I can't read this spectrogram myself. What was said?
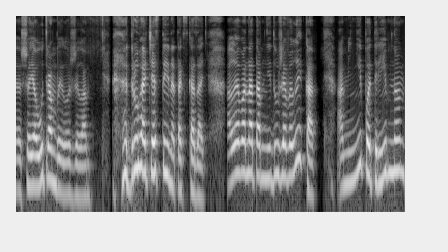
е, що я утром виложила. Друга частина, так сказати. Але вона там не дуже велика, а мені потрібно,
